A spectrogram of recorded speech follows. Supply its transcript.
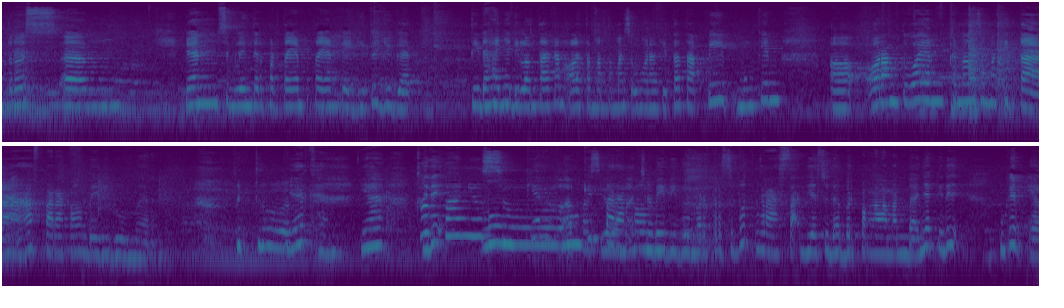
terus em, dan segelintir pertanyaan-pertanyaan kayak gitu juga tidak hanya dilontarkan oleh teman-teman seumuran kita tapi mungkin eh, orang tua yang kenal sama kita Maaf para kaum baby boomer. Betul Ya kan? ya Jadi kapan nyusul mungkin Apa mungkin para macam. kaum baby boomer tersebut ngerasa dia sudah berpengalaman banyak jadi mungkin ya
